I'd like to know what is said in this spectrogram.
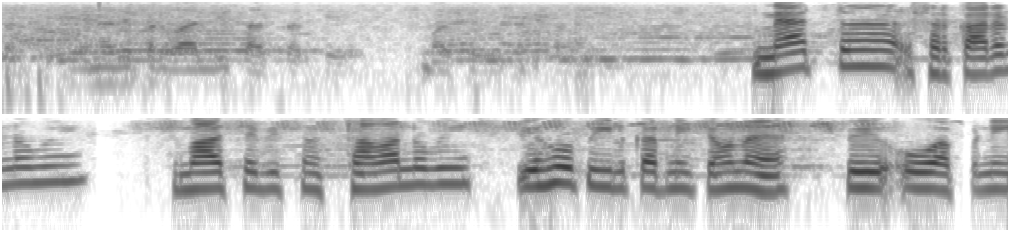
ਕਰਕੇ ਇਹਨਾਂ ਦੇ ਪਰਿਵਾਰ ਲਈ ਖਾਸ ਕਰਕੇ? ਮੈਂ ਤਾਂ ਸਰਕਾਰਾਂ ਨੂੰ ਵੀ ਸਮਾਜ ਸੇਵੀ ਸੰਸਥਾਵਾਂ ਨੂੰ ਵੀ ਇਹੋ ਅਪੀਲ ਕਰਨੀ ਚਾਹੁੰਦਾ ਹੈ ਕਿ ਉਹ ਆਪਣੀ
